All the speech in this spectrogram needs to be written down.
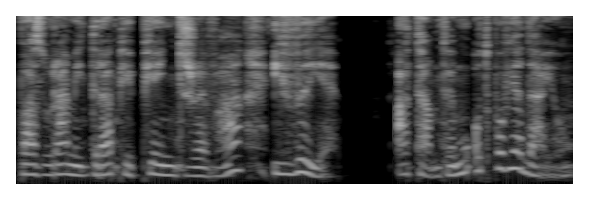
pazurami drapie pień drzewa i wyje, a tamtemu odpowiadają.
